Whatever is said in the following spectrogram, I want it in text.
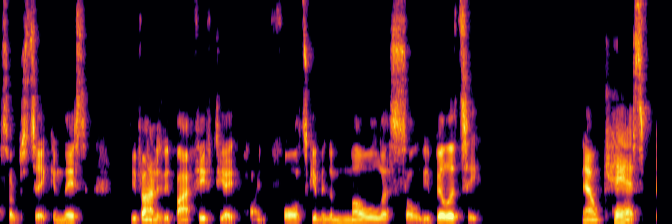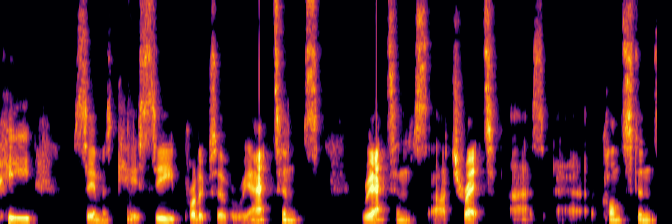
So I've just taken this, divided it by 58.4 to give me the molar solubility. Now KSP, same as KC, products over reactants. Reactants are treated as a constant,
